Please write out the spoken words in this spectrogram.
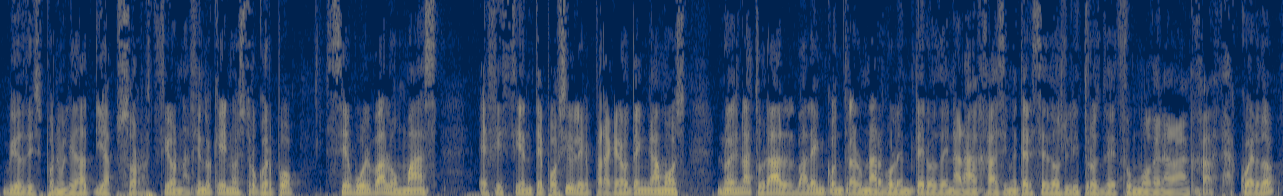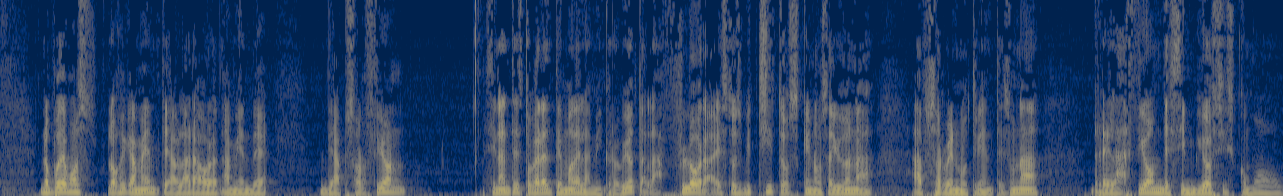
biodisponibilidad y absorción, haciendo que nuestro cuerpo se vuelva lo más eficiente posible, para que no tengamos, no es natural, ¿vale? Encontrar un árbol entero de naranjas y meterse dos litros de zumo de naranja, ¿de acuerdo? No podemos, lógicamente, hablar ahora también de, de absorción, sin antes tocar el tema de la microbiota, la flora, estos bichitos que nos ayudan a absorber nutrientes. Una relación de simbiosis como,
